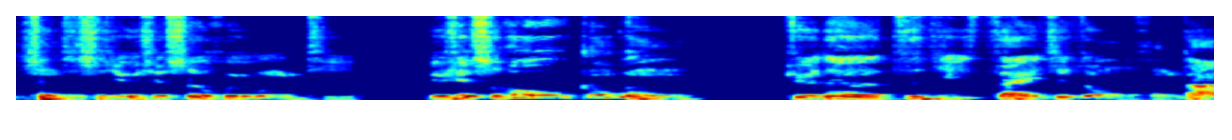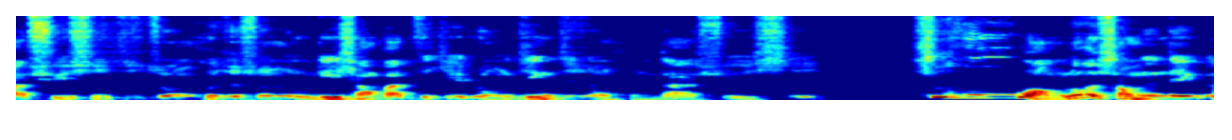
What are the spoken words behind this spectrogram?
甚至是有些社会问题。有些时候根本觉得自己在这种宏大叙事之中，或者说努力想把自己融进这种宏大叙事，似乎网络上的那个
